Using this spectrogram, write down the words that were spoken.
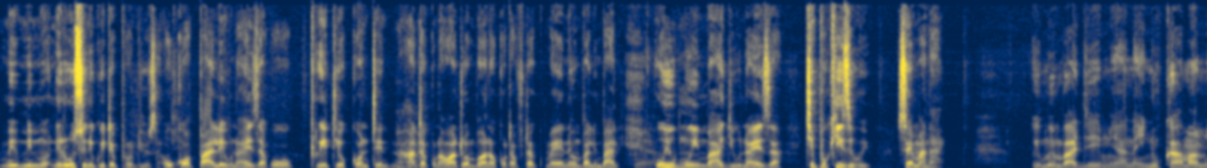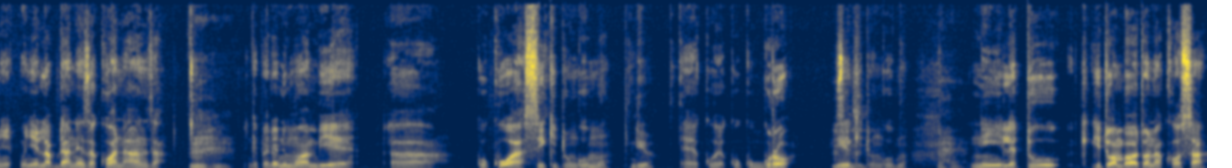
mimi niruhusu nikuite producer. Uko pale unaweza ku create your content na hata kuna watu ambao wanakutafuta maeneo mbalimbali. Yeah. huyu mwimbaji unaweza chipukizi huyu sema naye. Huyu mwimbaji mwenye anainuka ama mwenye- labda anaweza kuwa anaanza mm-hmm. ningependa nimwambie uh, kukua si kitu ngumu. Ndio. Eh, kukugrow ku- kugrow si kitu ngumu. Ni ile tu kitu ambayo watu wanakosa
